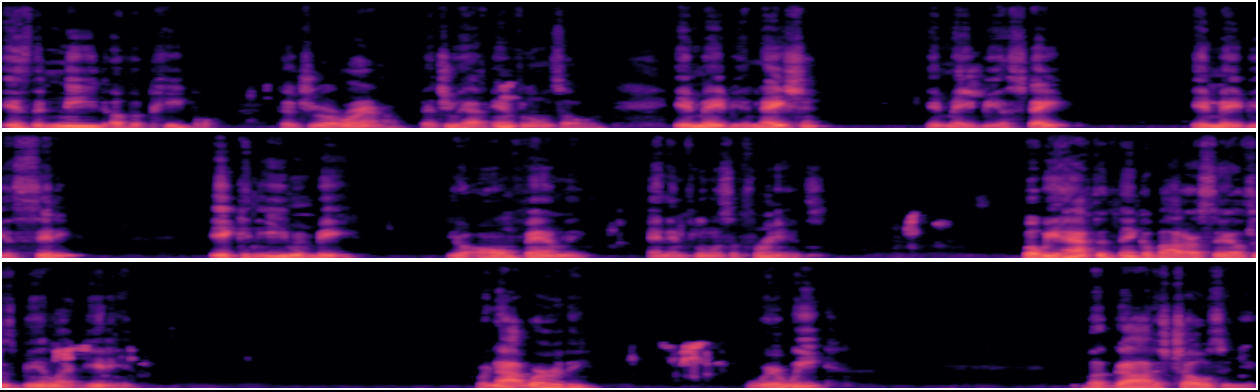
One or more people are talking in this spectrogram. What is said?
is the need of the people that you're around, that you have influence over. It may be a nation, it may be a state, it may be a city, it can even be your own family and influence of friends. But we have to think about ourselves as being like Gideon. We're not worthy. We're weak. But God has chosen you.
